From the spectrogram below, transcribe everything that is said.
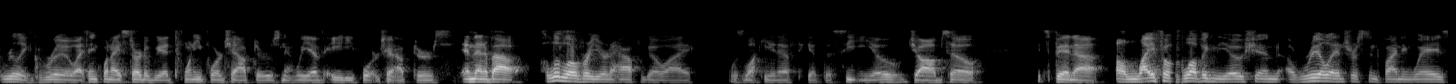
really grew. I think when I started, we had 24 chapters. Now we have 84 chapters, and then about a little over a year and a half ago, I was lucky enough to get the CEO job. So it's been a, a life of loving the ocean, a real interest in finding ways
